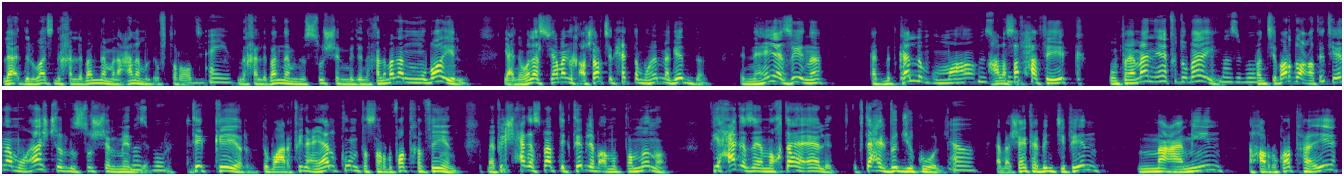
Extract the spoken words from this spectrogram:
لا دلوقتي نخلي بالنا من العالم الافتراضي. أيوه. نخلي بالنا من السوشيال ميديا نخلي بالنا من الموبايل. يعني ولا سيما إنك أشرت لحتة مهمة جدا إن هي زينة كانت بتكلم أمها مظبوط. على صفحة fake ومفهمها إن هي في دبي. مظبوط. فأنت برضو أعطيتي هنا مؤشر لل social media. مظبوط. take care تبقوا عارفين عيالكم تصرفاتها فين. مفيش حاجة اسمها بتكتب لي ابقى مطمنة. في حاجة زي ما اختها قالت افتحي ال video call. آه. أبقى شايفة بنتي فين؟ مع مين؟ تحركاتها إيه؟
